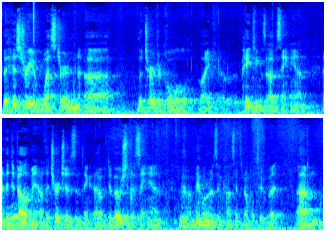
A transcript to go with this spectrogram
the history of Western uh, liturgical like paintings of Saint Anne and the development of the churches and thing of devotion to Saint Anne. Uh, maybe one was in Constantinople too, but. Um,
